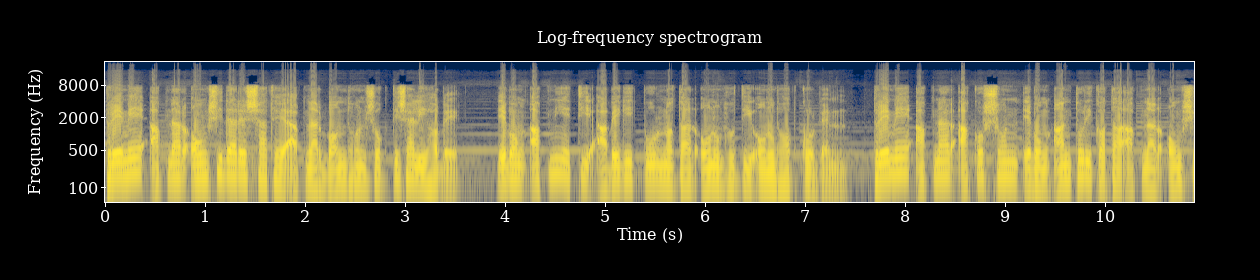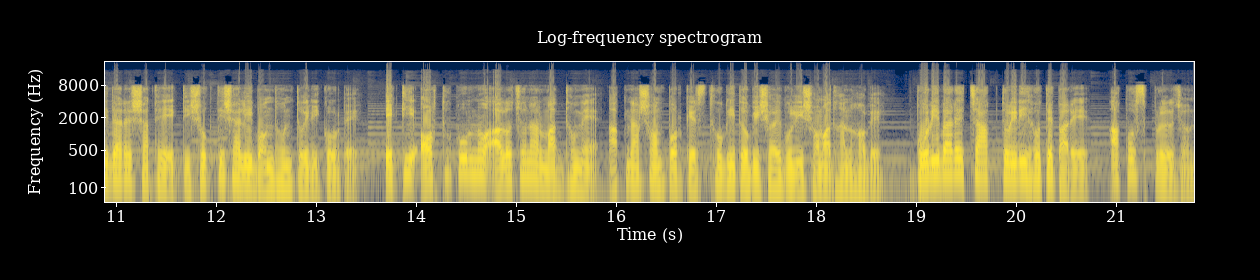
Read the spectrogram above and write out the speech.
প্রেমে আপনার অংশীদারের সাথে আপনার বন্ধন শক্তিশালী হবে এবং আপনি একটি আবেগিক পূর্ণতার অনুভূতি অনুভব করবেন। প্রেমে আপনার আকর্ষণ এবং আন্তরিকতা আপনার অংশীদারের সাথে একটি শক্তিশালী বন্ধন তৈরি করবে। একটি অর্থপূর্ণ আলোচনার মাধ্যমে আপনার সম্পর্কের স্থগিত বিষয়গুলি সমাধান হবে। পরিবারে চাপ তৈরি হতে পারে, আপোষ প্রয়োজন।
